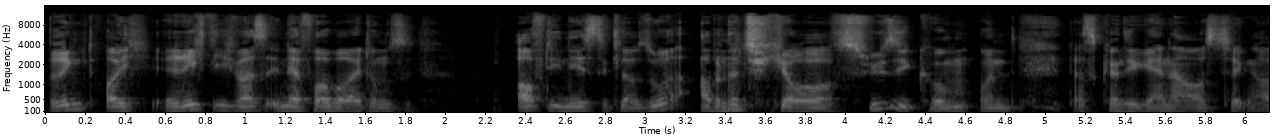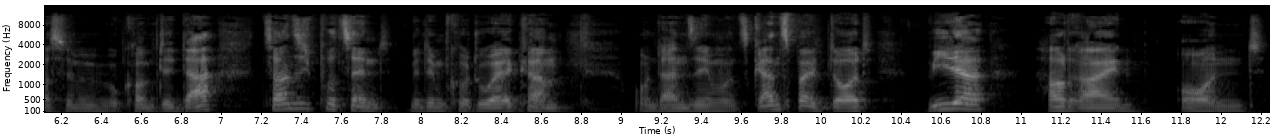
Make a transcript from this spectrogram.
bringt euch richtig was in der Vorbereitung auf die nächste Klausur, aber natürlich auch aufs Physikum und das könnt ihr gerne auschecken. Außerdem bekommt ihr da 20% mit dem Code WELCOME und dann sehen wir uns ganz bald dort wieder. Haut rein und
